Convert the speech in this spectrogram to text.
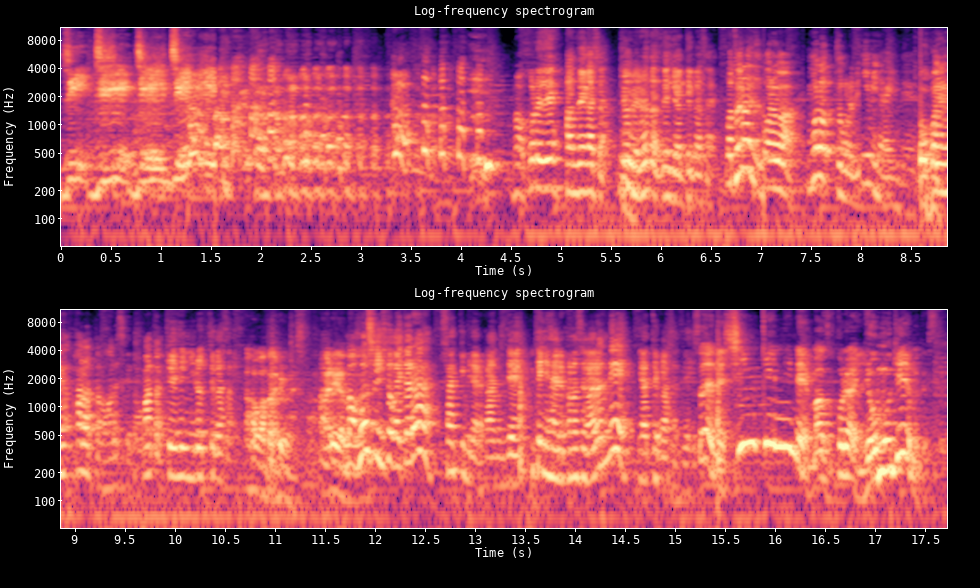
じじじじまあこれで。完全ガチャ興味ある方はぜひやってください、まあとりあえずこれはもらったところで意味ないんでお金払ったもあれですけどまた景品に拾ってください。あわかりました。ありがとうまあ欲しい人がいたらさっきみたいな感じで手に入る可能性があるんでやってください。ぜひ。そうやね。真剣にねまずこれは読むゲームですよ。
